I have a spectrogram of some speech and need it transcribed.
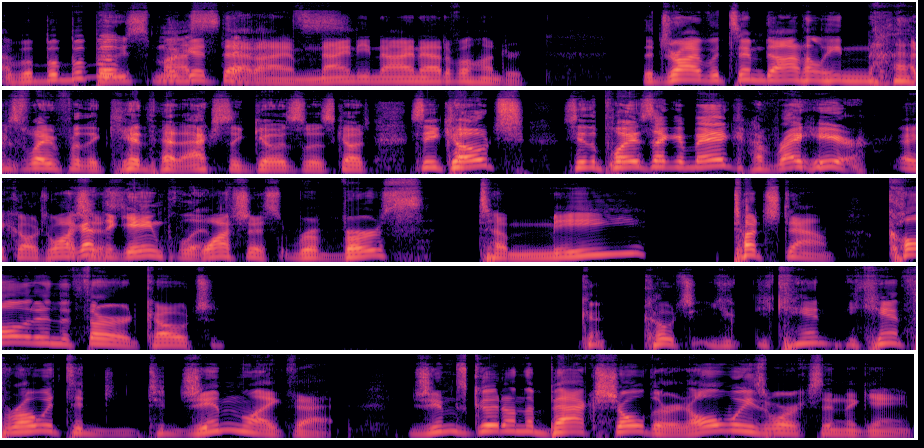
Boop, boop, boop, boop, boop. Boost my Look at that. I am 99 out of 100. The drive with Tim Donnelly. I'm just waiting for the kid that actually goes to his coach. See, coach, see the plays I can make? I'm right here. hey, coach, watch this. I got this. the game clip. Watch this. Reverse to me, touchdown. Call it in the third, coach. C- Coach, you, you can't you can't throw it to to Jim like that. Jim's good on the back shoulder. It always works in the game.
